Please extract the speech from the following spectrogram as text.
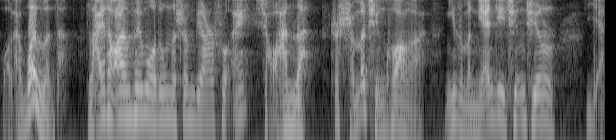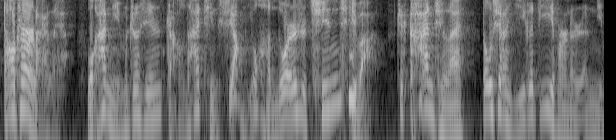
我来问问他。”来到安菲莫东的身边说：“哎，小安子，这什么情况啊？你怎么年纪轻轻？”也到这儿来了呀！我看你们这些人长得还挺像，有很多人是亲戚吧？这看起来都像一个地方的人。你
